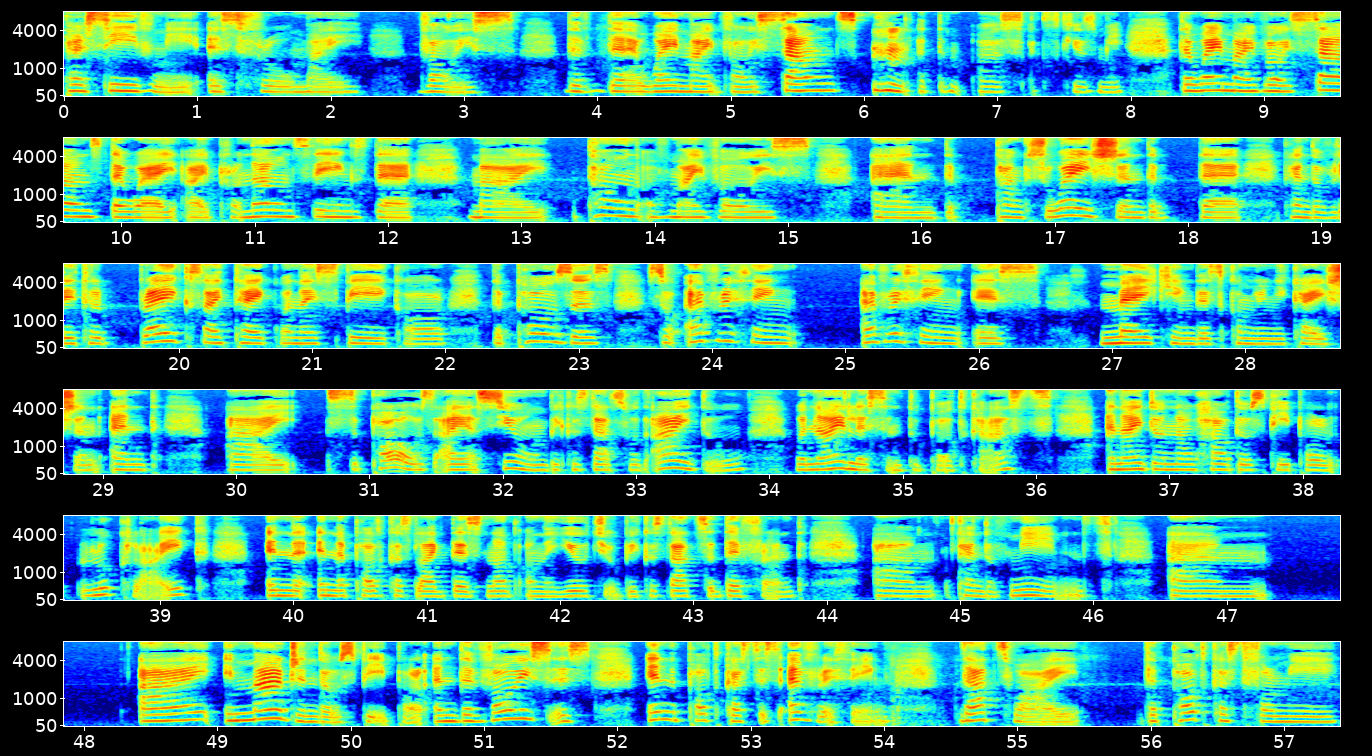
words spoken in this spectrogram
perceive me is through my voice the the way my voice sounds the uh, excuse me the way my voice sounds the way i pronounce things the my tone of my voice and the punctuation the the kind of little breaks i take when i speak or the pauses. So everything everything is making this communication and i suppose I assume because that's what I do when I listen to podcasts and I don't know how those people look like in the, in a podcast like this not on a YouTube because that's a different um, kind of means. Um, I imagine those people and the voices in the podcast is everything. That's why the podcast for me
